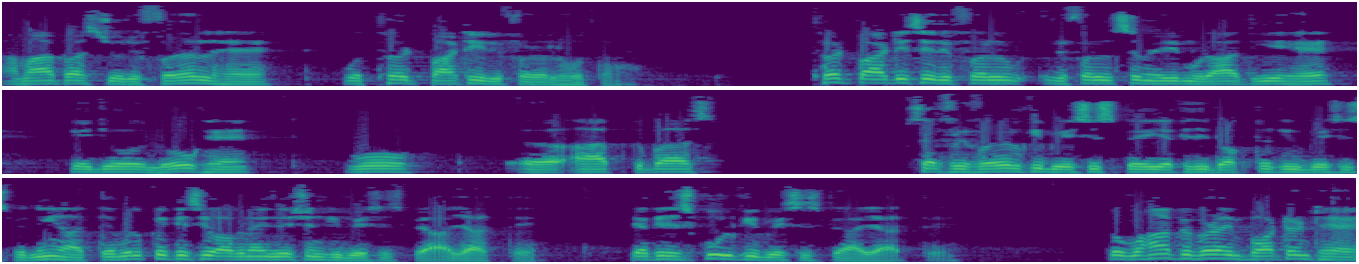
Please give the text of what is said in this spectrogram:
ہمارے پاس جو ریفرل ہے، وہ تھرڈ پارٹی ریفرل ہوتا ہے۔ تھرڈ پارٹی سے ریفرل ریفرل سے میری مراد یہ ہے کہ جو لوگ ہیں، وہ آپ کے پاس سیلف ریفرل کی بیسس پہ یا کسی ڈاکٹر کی بیسس پہ نہیں آتے، بلکہ کسی آرگنائزیشن کی بیسس پہ آ جاتے، یا کسی اسکول کی بیسس پہ آ جاتے۔ تو وہاں پہ بڑا امپورٹنٹ ہے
